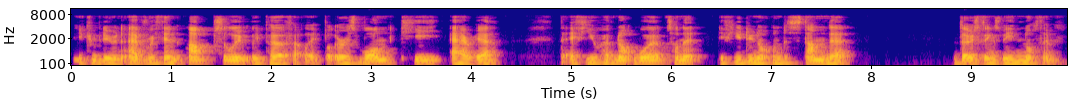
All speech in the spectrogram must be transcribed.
You can be doing everything absolutely perfectly. But there is one key area that if you have not worked on it, if you do not understand it, those things mean nothing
